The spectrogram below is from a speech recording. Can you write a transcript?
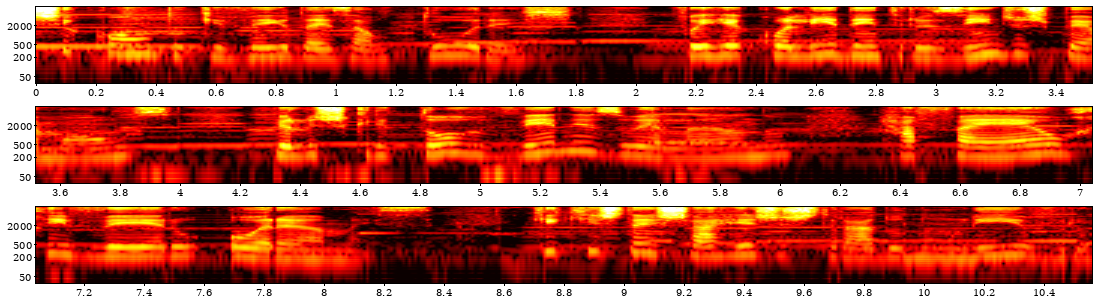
Este conto, que veio das alturas, foi recolhido entre os índios Pemons pelo escritor venezuelano Rafael Rivero Oramas, que quis deixar registrado num livro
